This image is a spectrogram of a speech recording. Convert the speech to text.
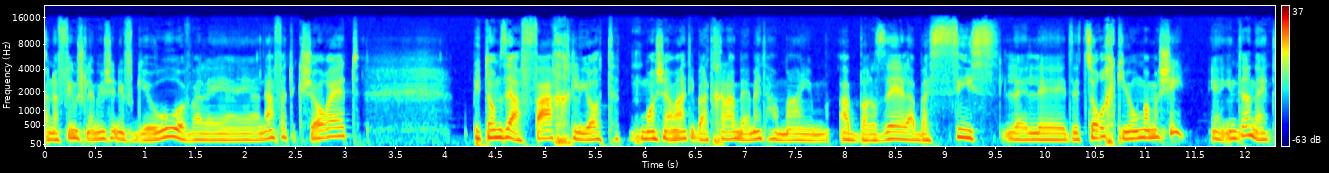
ענפים שלמים שנפגעו, אבל ענף התקשורת, פתאום זה הפך להיות, כמו שאמרתי בהתחלה, באמת המים, הברזל, הבסיס, ל- ל- זה צורך קיום ממשי. אינטרנט,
